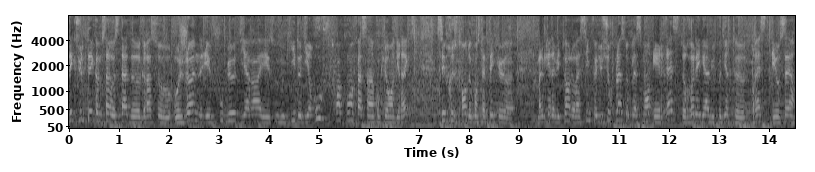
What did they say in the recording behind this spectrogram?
d'exulter comme ça au stade grâce aux, jeunes et fougueux Diarra et Suzuki, de dire ouf, 3 points face à un concurrent direct. C'est frustrant de constater que malgré la victoire, le Racing fait du surplace au classement et reste relégable. Il faut dire que Brest et Auxerre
